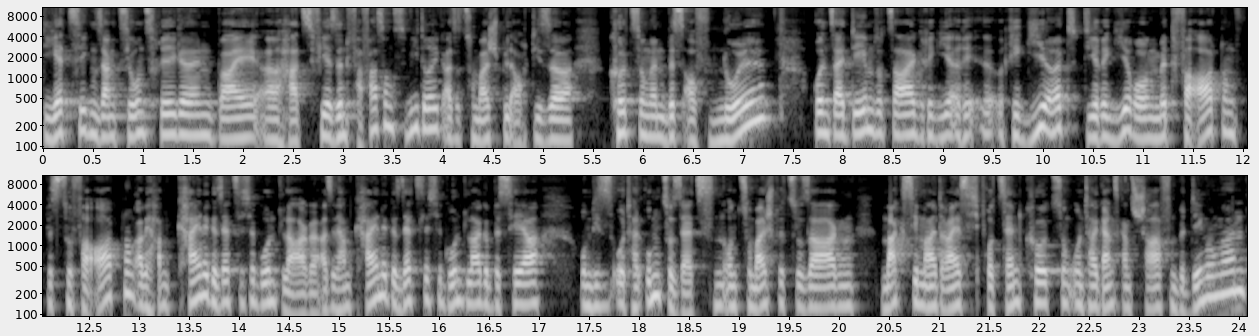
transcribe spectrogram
die jetzigen Sanktionsregeln bei äh, Hartz IV sind verfassungswidrig, also zum Beispiel auch diese Kürzungen bis auf Null. Und seitdem sozusagen regier, regiert die Regierung mit Verordnung bis zu Verordnung, aber wir haben keine gesetzliche Grundlage. Also wir haben keine gesetzliche Grundlage bisher, um dieses Urteil umzusetzen und zum Beispiel zu sagen, maximal 30 Prozent Kürzung unter ganz, ganz scharfen Bedingungen.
